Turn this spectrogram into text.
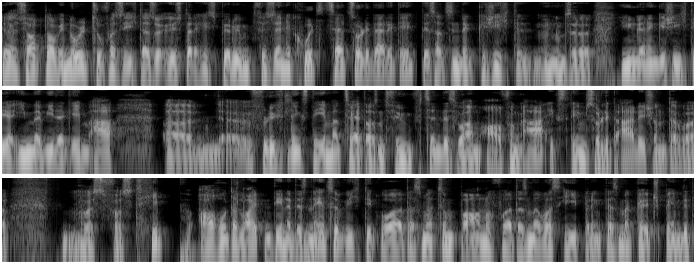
deshalb da habe ich null Zuversicht. Also Österreich ist berühmt für seine Kurzzeitsolidarität. Das hat es in der Geschichte, in unserer jüngeren Geschichte ja immer wieder gegeben. Auch äh, Flüchtlingsthema 2015, das war am Anfang auch extrem solidarisch und da war was fast hip, auch unter Leuten, denen das nicht so wichtig war, dass man zum Bahnhof fährt, dass man was hinbringt, dass man Geld spendet.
